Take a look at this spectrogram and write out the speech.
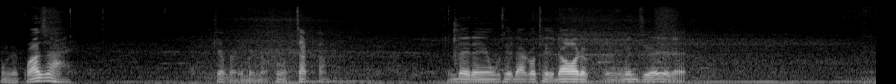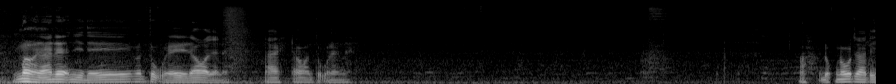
Không phải quá dài. Kẹp này của mình nó không được chắc lắm đây đây em có thể đã có thể đo được bên dưới rồi đấy. Mở ra đây nhìn thấy con tụ này để đo rồi này. Đây đo con tụ này này. À, đục nốt ra đi.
